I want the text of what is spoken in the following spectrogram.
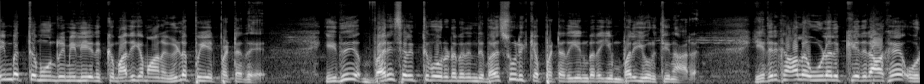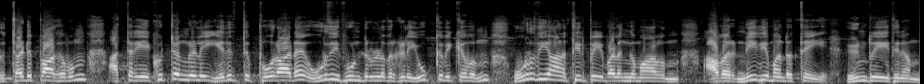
ஐம்பத்து மூன்று மில்லியனுக்கும் அதிகமான இழப்பு ஏற்பட்டது. இது வரி செலுத்துவோரிடமிருந்து வசூலிக்கப்பட்டது என்பதையும் வலியுறுத்தினார். எதிர்கால ஊழலுக்கு எதிராக ஒரு தடுப்பாகவும் அத்தகைய குற்றங்களை எதிர்த்து போராட உறுதி பூண்டுள்ளவர்களை ஊக்குவிக்கவும் உறுதியான தீர்ப்பை வழங்குமாறும் அவர் நீதிமன்றத்தை இன்றைய தினம்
